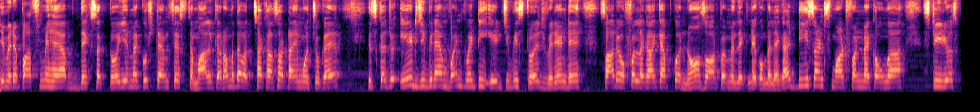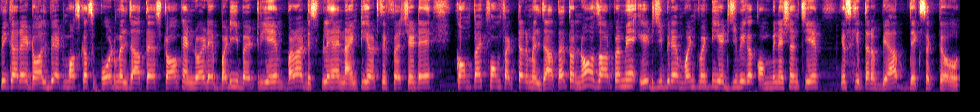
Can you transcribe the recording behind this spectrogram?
ये मेरे पास में है, आप देख सकते हो। ये मैं कुछ टाइम से इस्तेमाल कर रहा हूँ मतलब अच्छा खासा टाइम हो चुका है। इसका जो eight GB RAM one twenty eight GB storage variant है। सारे ऑफ़र लगा के आपको नौ हज़ार रुपए में देखने को मिलेगा। डिसेंट स्मार्टफ़ोन में कहूँगा स्टीरियो स्पीकर है डॉल्बी एटमोस का सपोर्ट मिल जाता है स्टॉक एंड्रॉइड है, बड़ी बैटरी है, बड़ा डिस्प्ले है नाइनटी हर्ट रिफ्रेश रेट है कॉम्पैक्ट फॉर्म फैक्टर मिल जाता है। तो नौ हज़ार रुपए में eight GB RAM one twenty eight GB का कॉम्बिनेशन चाहिए। इसकी तरफ़ भी आप देख सकते हो।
